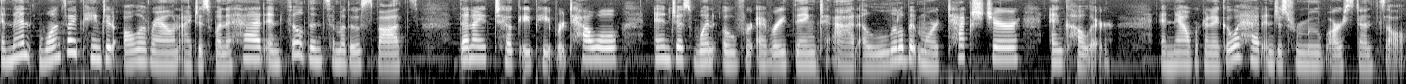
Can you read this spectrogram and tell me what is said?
And then once I painted all around, I just went ahead and filled in some of those spots. Then I took a paper towel and just went over everything to add a little bit more texture and color. And now we're going to go ahead and just remove our stencil.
